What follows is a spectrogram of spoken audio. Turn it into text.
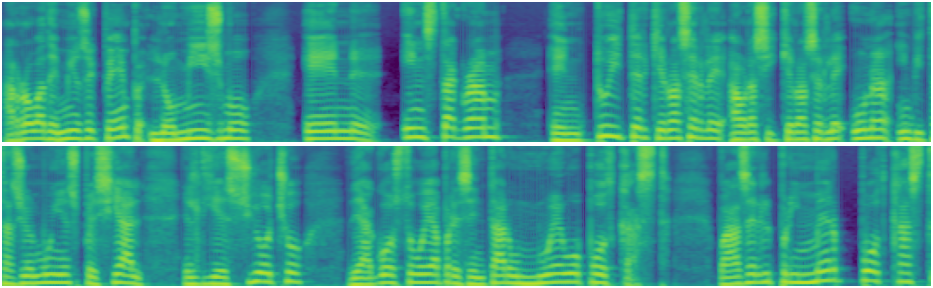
arroba de Music Pimp, lo mismo en Instagram en Twitter. Quiero hacerle, ahora sí, quiero hacerle una invitación muy especial. El 18 de agosto voy a presentar un nuevo podcast. Va a ser el primer podcast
